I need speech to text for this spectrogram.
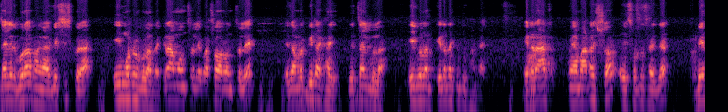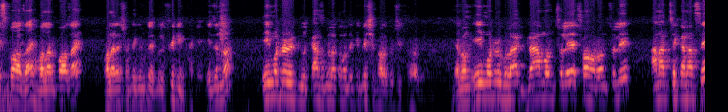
চাইলের গোড়া ভাঙায়, বিশেষ করে এই মোটরগুলা দেয় গ্রাম অঞ্চলে বা শহর অঞ্চলে, এই যে আমরা পিঠা খাই, যে চালগুলা, এইগুলা, এটাতে কিন্তু ভাঙায়। এটার আট আঠাশশো এই ছোট সাইজের বেস পাওয়া যায়, হলার পাওয়া যায়, হলারের সাথে কিন্তু এগুলো ফিটিং থাকে। এই জন্য এই মোটরের কাজগুলো তোমাদেরকে বেশি ভালো করে শিখতে হবে। এবং এই মোটরগুলা গ্রাম অঞ্চলে, শহর অঞ্চলে আনাচে কানাচে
